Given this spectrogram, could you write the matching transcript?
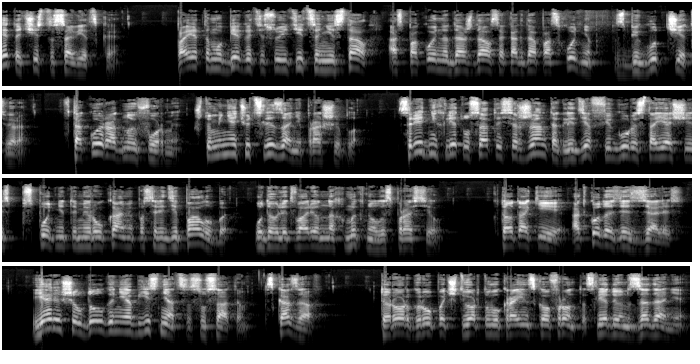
Это чисто советское. Поэтому бегать и суетиться не стал, а спокойно дождался, когда по сходням сбегут четверо. В такой родной форме, что меня чуть слеза не прошибла. Средних лет усатый сержант, оглядев фигуры, стоящие с поднятыми руками посреди палубы, удовлетворенно хмыкнул и спросил. «Кто такие? Откуда здесь взялись?» Я решил долго не объясняться с усатым, сказав – Террор-группа 4-го Украинского фронта. Следуем с задания.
